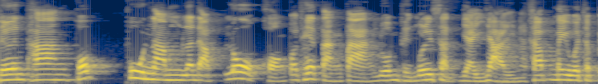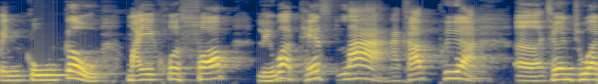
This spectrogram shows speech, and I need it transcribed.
เดินทางพบ ผู้นำระดับโลกของประเทศต่างๆ รวมถึงบริษัทใหญ่ๆนะครับไม่ว่าจะเป็น Google Microsoft หรือว่า Tesla นะครับเพื่อเออเชิญชวน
